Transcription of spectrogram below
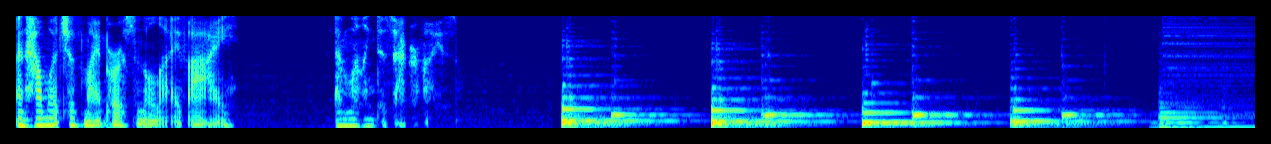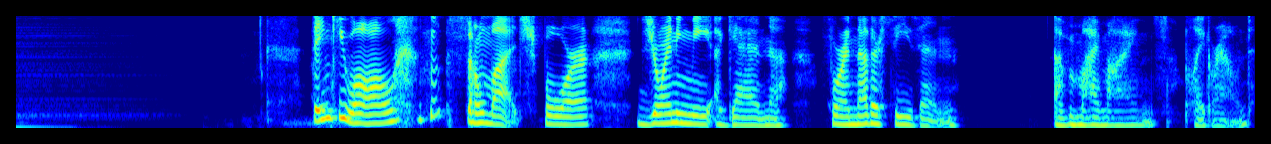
and how much of my personal life I am willing to sacrifice. Thank you all so much for joining me again for another season of My Mind's Playground.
